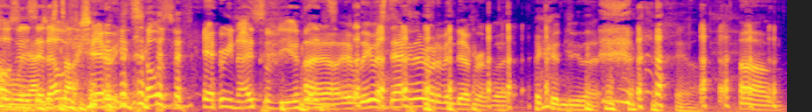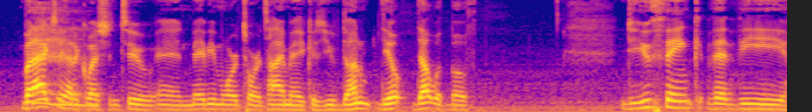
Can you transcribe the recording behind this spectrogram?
I was gonna say that was very that was very nice of you. I know. If Lee was standing there, it would have been different, but I couldn't do that. Yeah. Um, but I actually had a question too, and maybe more towards Jaime because you've done deal, dealt with both. Do you think that the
